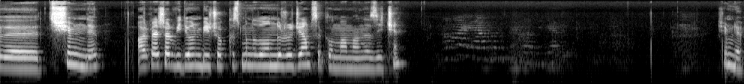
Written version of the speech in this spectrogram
Evet şimdi arkadaşlar videonun birçok kısmını donduracağım sıkılmamanız için. Şimdi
